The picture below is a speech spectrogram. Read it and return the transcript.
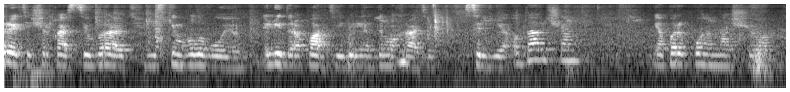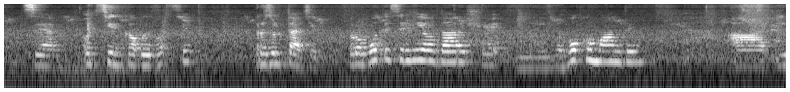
А третій черкасці обирають міським головою лідера партії вільних демократів Сергія Одарича. Я переконана, що це оцінка виборців, результатів роботи Сергія Одарича і його команди. А, і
